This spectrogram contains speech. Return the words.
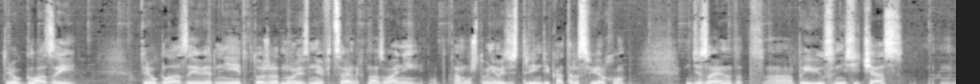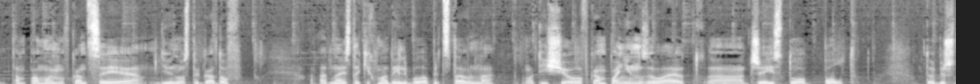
Трехглазый трехглазые, вернее, это тоже одно из неофициальных названий, потому что у него здесь три индикатора сверху. Дизайн этот а, появился не сейчас, там, по-моему, в конце 90-х годов. Одна из таких моделей была представлена. Вот еще в компании называют а, J100 Bolt. То бишь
